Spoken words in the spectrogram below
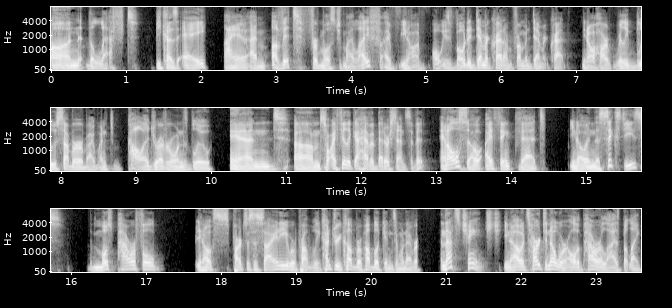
on the left because a I, I'm of it for most of my life. I've you know I've always voted Democrat. I'm from a Democrat, you know, heart really blue suburb. I went to college where everyone's blue, and um, so I feel like I have a better sense of it. And also, I think that you know in the '60s, the most powerful you know, parts of society were probably country club Republicans and whatever. And that's changed. You know, it's hard to know where all the power lies, but like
